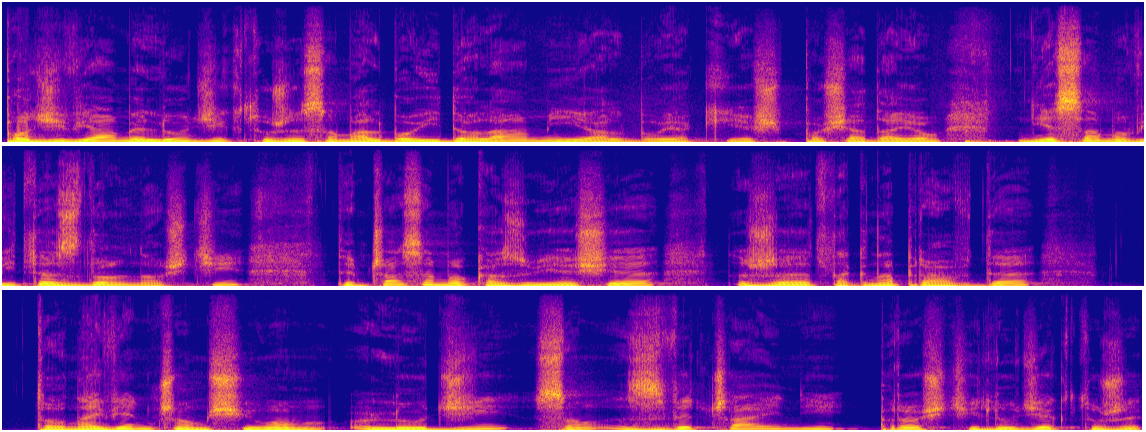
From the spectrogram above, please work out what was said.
podziwiamy ludzi, którzy są albo idolami, albo jakieś posiadają niesamowite zdolności. Tymczasem okazuje się, że tak naprawdę to największą siłą ludzi są zwyczajni, prości ludzie, którzy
